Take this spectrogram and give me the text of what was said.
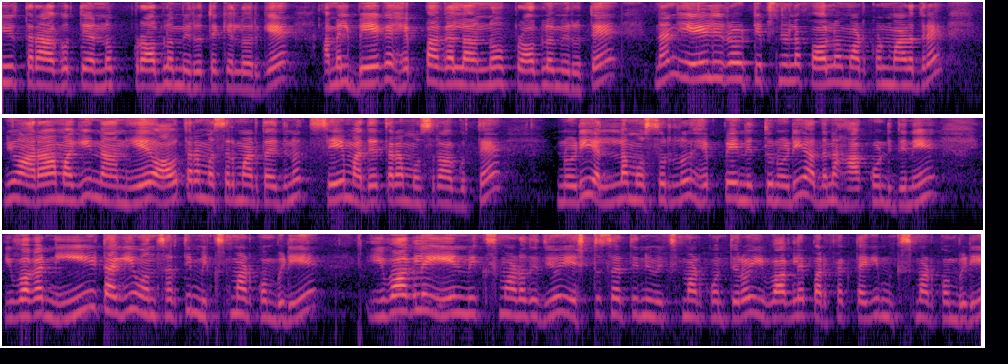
ನೀರು ಥರ ಆಗುತ್ತೆ ಅನ್ನೋ ಪ್ರಾಬ್ಲಮ್ ಇರುತ್ತೆ ಕೆಲವರಿಗೆ. ಆಮೇಲೆ ಬೇಗ ಹೆಪ್ಪಾಗಲ್ಲ ಅನ್ನೋ ಪ್ರಾಬ್ಲಮ್ ಇರುತ್ತೆ. ನಾನು ಹೇಳಿರೋ ಟಿಪ್ಸ್ನೆಲ್ಲ ಫಾಲೋ ಮಾಡ್ಕೊಂಡು ಮಾಡಿದ್ರೆ ನೀವು ಆರಾಮಾಗಿ, ನಾನು ಹೇ, ಯಾವ ಥರ ಮೊಸರು ಮಾಡ್ತಾ ಇದ್ದೀನೋ ಸೇಮ್ ಅದೇ ಥರ ಮೊಸರು ಆಗುತ್ತೆ. ನೋಡಿ, ಎಲ್ಲ ಮೊಸರು ಹೆಪ್ಪೇನಿತ್ತು ನೋಡಿ, ಅದನ್ನು ಹಾಕ್ಕೊಂಡಿದ್ದೀನಿ ಇವಾಗ ನೀಟಾಗಿ ಒಂದು ಸರ್ತಿ ಮಿಕ್ಸ್ ಮಾಡ್ಕೊಂಬಿಡಿ. ಇವಾಗಲೇ ಏನು ಮಿಕ್ಸ್ ಮಾಡೋದಿದೆಯೋ, ಎಷ್ಟು ಸರ್ತಿ ನೀವು ಮಿಕ್ಸ್ ಮಾಡ್ಕೊತೀರೋ, ಇವಾಗಲೇ ಪರ್ಫೆಕ್ಟಾಗಿ ಮಿಕ್ಸ್ ಮಾಡ್ಕೊಂಬಿಡಿ.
